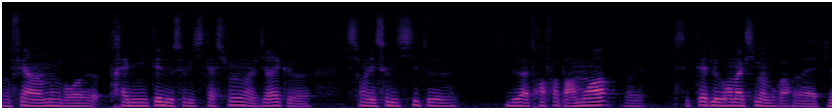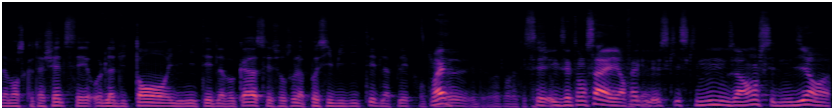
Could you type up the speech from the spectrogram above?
on fait un nombre très limité de sollicitations. Je dirais que si on les sollicite deux à trois fois par mois, Ouais. C'est peut-être le grand maximum. Quoi. Ouais, finalement, ce que tu achètes, c'est au-delà du temps illimité de l'avocat, c'est surtout la possibilité de l'appeler quand tu Ouais. veux et de répondre à tes C'est exactement ça. Et en fait, le- ce, qui, ce qui nous, nous arrange, c'est de nous dire. euh,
